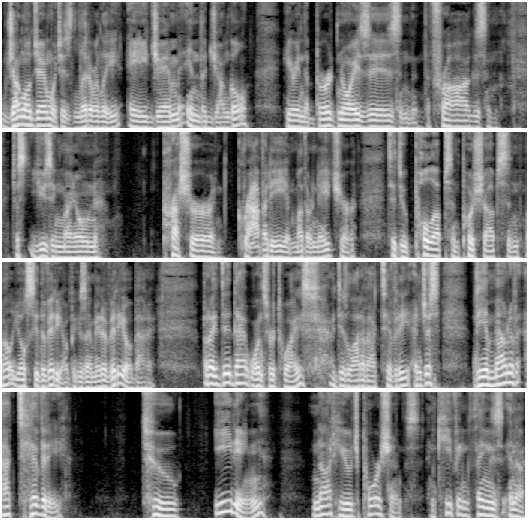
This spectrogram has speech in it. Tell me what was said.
jungle gym, which is literally a gym in the jungle, hearing the bird noises and the frogs and just using my own pressure and gravity and Mother Nature to do pull ups and push ups. And well, you'll see the video because I made a video about it. But I did that once or twice. I did a lot of activity and just the amount of activity to eating not huge portions and keeping things in a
